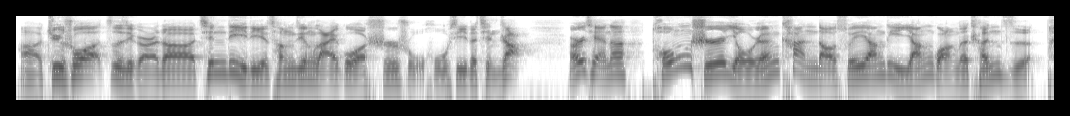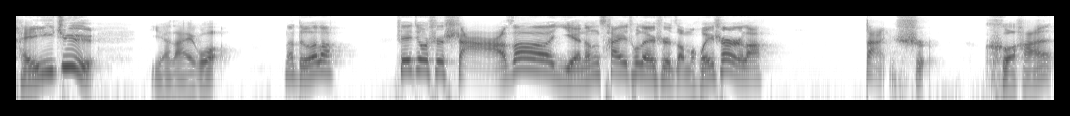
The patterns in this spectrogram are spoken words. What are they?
啊，据说自己个儿的亲弟弟曾经来过石鼠胡西的寝帐。而且呢，同时有人看到隋炀帝杨广的臣子裴矩也来过。那得了，这就是傻子也能猜出来是怎么回事了。但是可汗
